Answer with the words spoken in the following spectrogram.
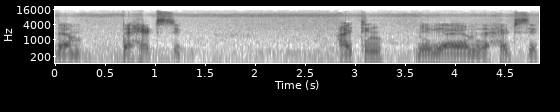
The the head sick. I think maybe I am the head sick.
